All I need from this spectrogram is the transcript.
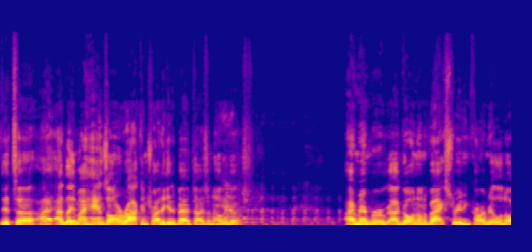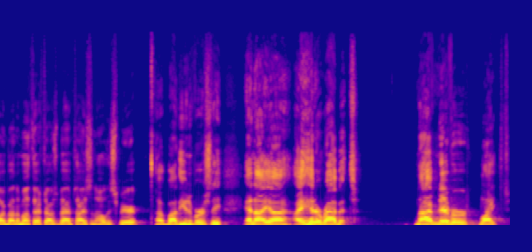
that uh, I, would lay my hands on a rock and try to get it baptized in the Holy Ghost. I remember uh, going on a back street in Carbondale, Illinois, about a month after I was baptized in the Holy Spirit uh, by the university, and I, uh, I hit a rabbit. Now, I've never liked,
